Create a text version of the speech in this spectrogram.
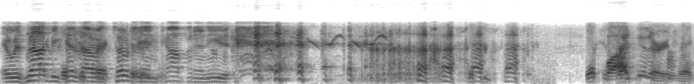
It was not because I was totally tax incompetent either. What's your well, I did it Sorry, for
